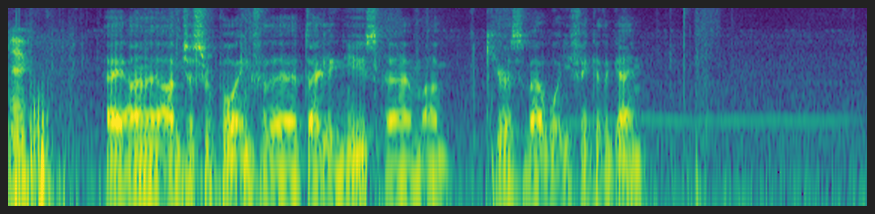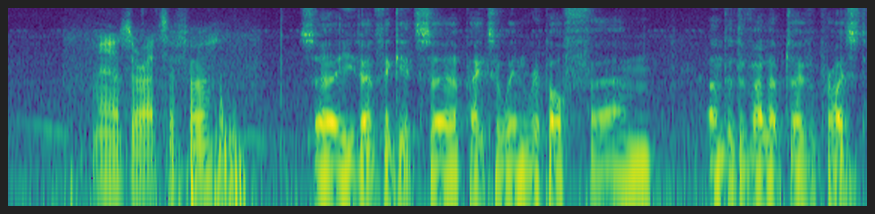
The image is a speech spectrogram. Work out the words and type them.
No. Hey, I'm, I'm just reporting for the daily news. Um, I'm curious about what you think of the game. Yeah, it's alright so far. So you don't think it's a pay-to-win rip-off, um, underdeveloped, overpriced?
